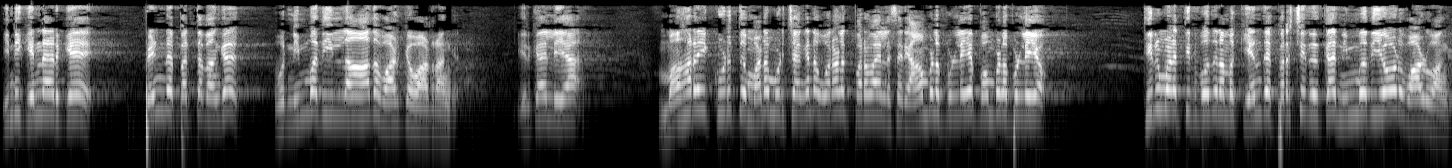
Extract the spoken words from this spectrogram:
இன்னைக்கு என்ன இருக்கு? பெண்ணை பெற்றவங்க ஒரு நிம்மதி இல்லாத வாழ்க்கை வாழ்றாங்க. இருக்கா இல்லையா? மகரை கொடுத்து மடம் முடிச்சாங்கன்னா ஓரளவுக்கு பரவாயில்ல. சரி ஆம்பளை பிள்ளையோ பொம்பளை பிள்ளையோ. திருமணத்தின் போது நமக்கு எந்த பிரச்சனை இருக்கா? நிம்மதியோடு வாழ்வாங்க.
